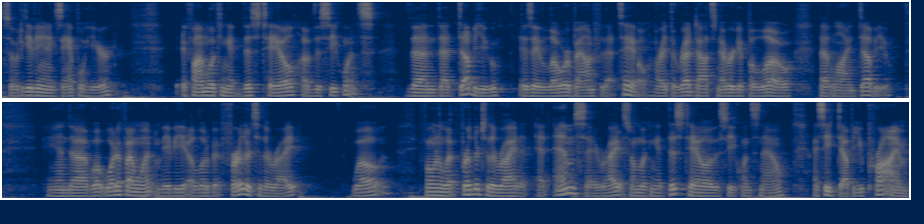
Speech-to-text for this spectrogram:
So to give you an example here, if I'm looking at this tail of the sequence, then that w is a lower bound for that tail, right? The red dots never get below that line w. And uh, but what if I went maybe a little bit further to the right? Well, look further to the right at, at M, say, right, so I'm looking at this tail of the sequence now, I see W prime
